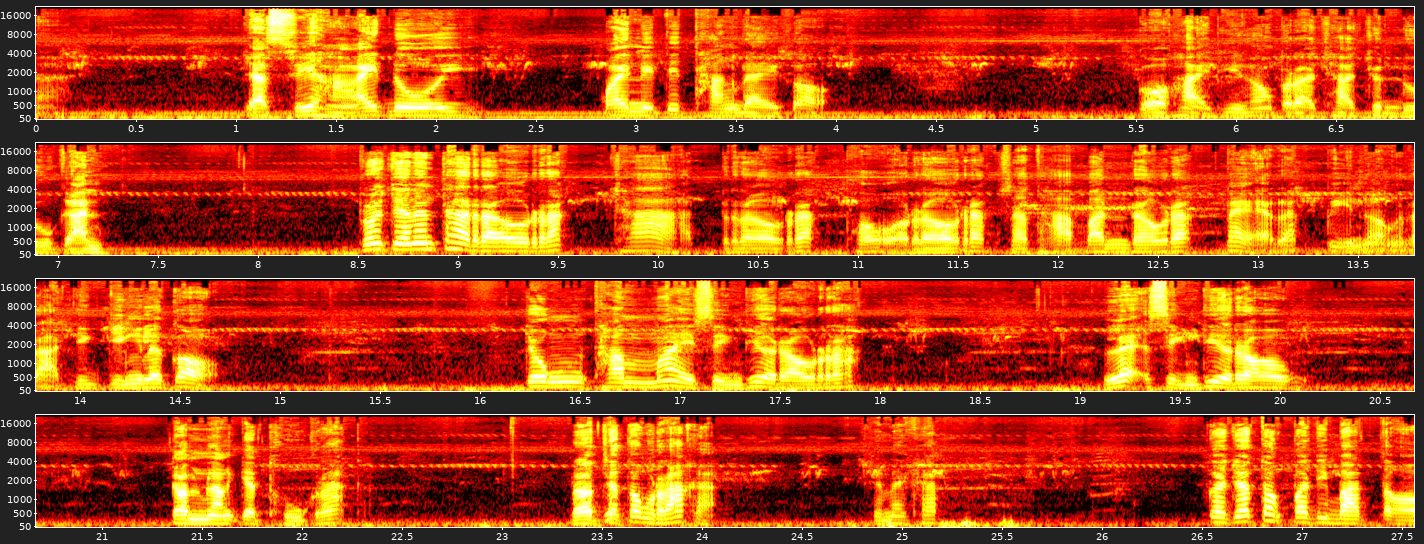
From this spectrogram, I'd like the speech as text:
นะจะเสียหายโดยไปในทิศทางใดก็ ก็ให้พี่น้องประชาชนดูกัน เพราะฉะนั้นถ้าเรารักชาติ เรารักพ่อเรารักสถาบัน เรารักแม่รักพี่น้องราชจริง ๆ แล้วก็ จงทำให้สิ่งที่เรารัก และสิ่งที่เรากำลังจะถูกรัก เราจะต้องรักอะ ใช่ไหมครับ ก็จะต้องปฏิบัติต่อ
